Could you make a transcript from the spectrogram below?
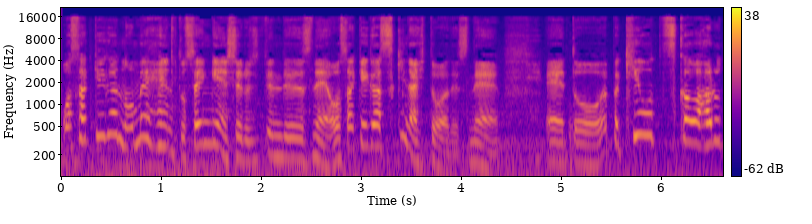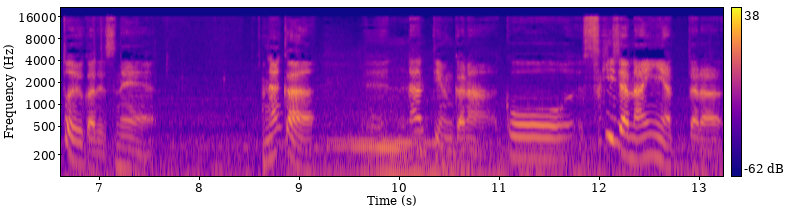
お酒が飲めへんと宣言してる時点でですね、お酒が好きな人はですね、えっ、ー、と、やっぱ気を使わはるというかですね、なんか、えー、なんていうんかな、こう、好きじゃないんやったら、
